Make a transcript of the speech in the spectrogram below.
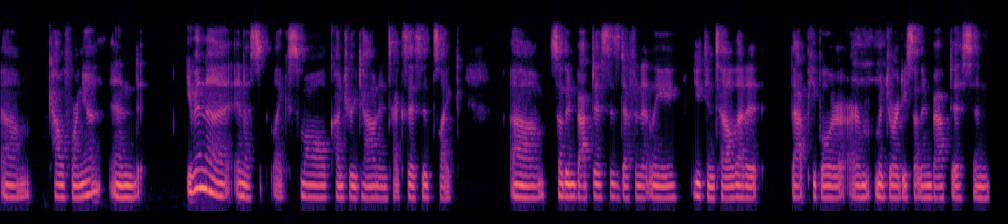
um, California, and even uh, in a like small country town in Texas, it's like um, Southern Baptist is definitely you can tell that it that people are, are majority Southern Baptists, and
